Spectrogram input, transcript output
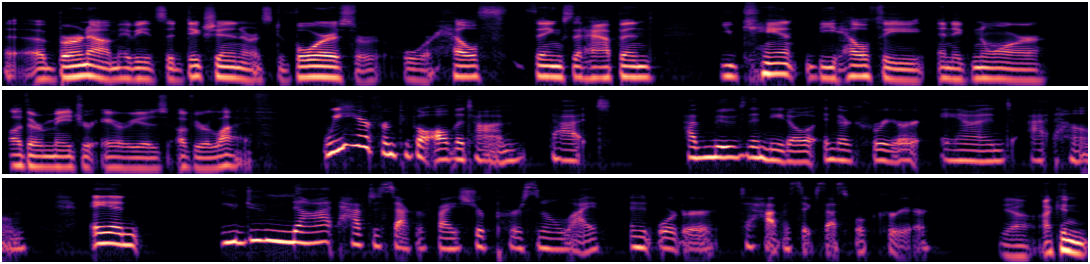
a burnout, maybe it's addiction or it's divorce or or health things that happened. You can't be healthy and ignore other major areas of your life. We hear from people all the time that have moved the needle in their career and at home. And you do not have to sacrifice your personal life in order to have a successful career. Yeah, I can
